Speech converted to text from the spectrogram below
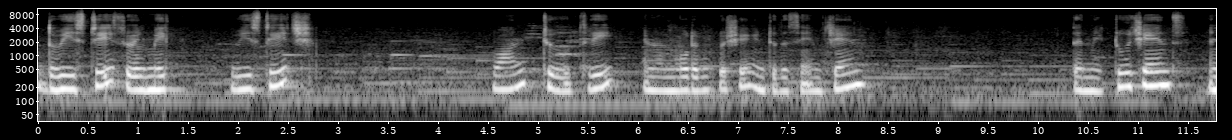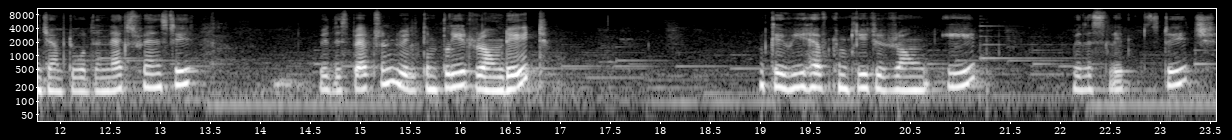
the V stitch. So we'll make V stitch. One two three and one more double crochet into the same chain. Then make two chains and jump toward the next fan stitch. With this pattern we'll complete round 8 okay we have completed round 8 with a slip stitch.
